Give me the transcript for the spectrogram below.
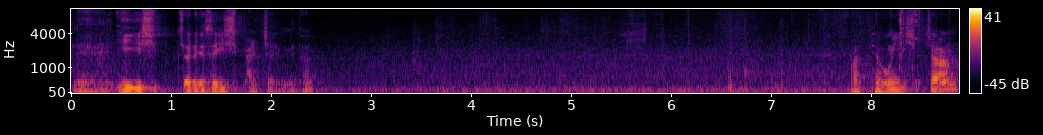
네, 20절에서 28절입니다. 마태복음 20장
